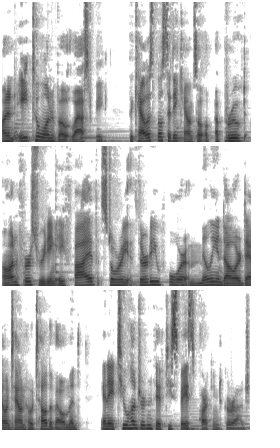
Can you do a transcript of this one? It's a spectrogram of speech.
On an 8 to 1 vote last week, the Kalispell City Council approved on first reading a five story, $34 million downtown hotel development and a 250 space parking garage,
